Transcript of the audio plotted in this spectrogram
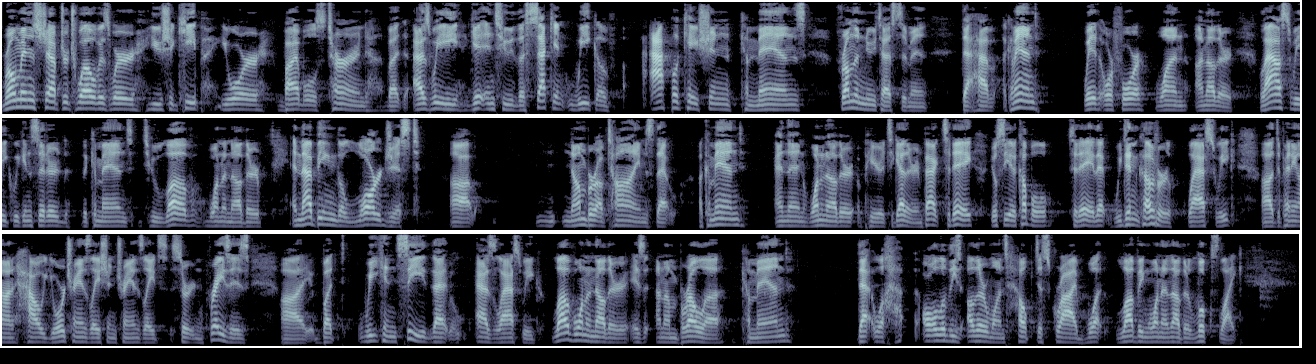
Romans chapter 12 is where you should keep your Bibles turned. But as we get into the second week of application commands from the New Testament that have a command with or for one another. Last week we considered the command to love one another, and that being the largest uh, number of times that a command and then one another appear together. In fact, today you'll see a couple today that we didn't cover last week, uh, depending on how your translation translates certain phrases. Uh, but we can see that as last week, love one another is an umbrella command that will ha- all of these other ones help describe what loving one another looks like.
